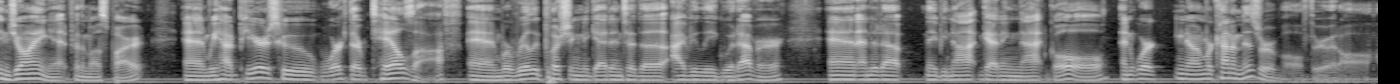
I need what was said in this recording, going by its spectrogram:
enjoying it for the most part. And we had peers who worked their tails off and were really pushing to get into the Ivy League, whatever, and ended up maybe not getting that goal and we're you know and we're kind of miserable through it all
